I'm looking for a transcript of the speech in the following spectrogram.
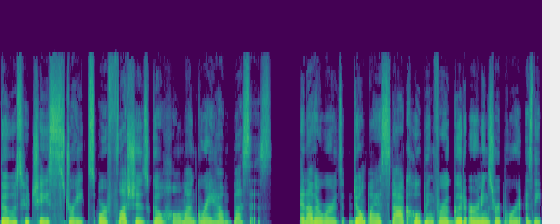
those who chase straights or flushes go home on Greyhound buses. In other words, don't buy a stock hoping for a good earnings report as the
